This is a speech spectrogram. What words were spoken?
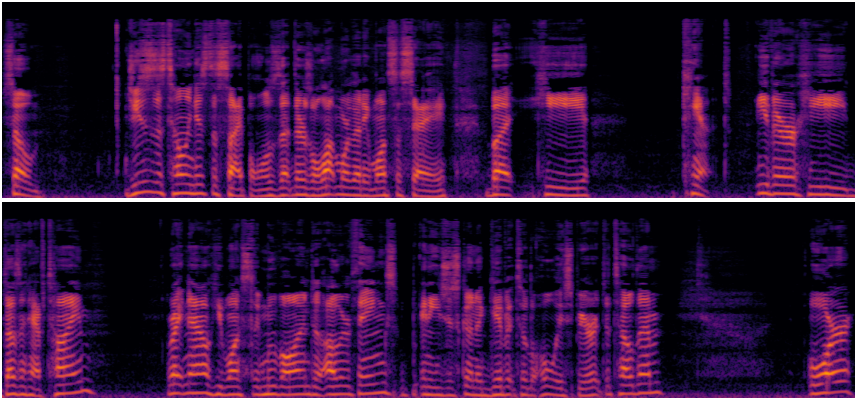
So, Jesus is telling his disciples that there's a lot more that he wants to say, but he can't. Either he doesn't have time right now, he wants to move on to other things, and he's just going to give it to the Holy Spirit to tell them, or,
